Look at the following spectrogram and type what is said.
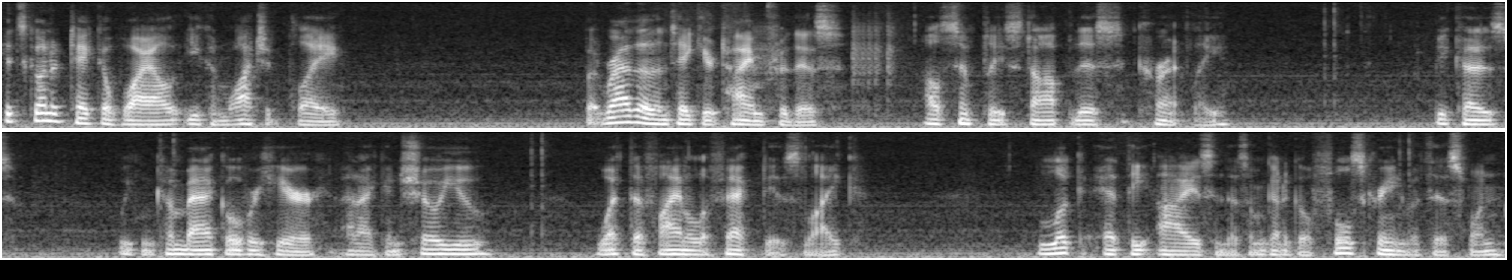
it's going to take a while. You can watch it play. But rather than take your time for this, I'll simply stop this currently because we can come back over here and I can show you what the final effect is like. Look at the eyes in this. I'm going to go full screen with this one.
